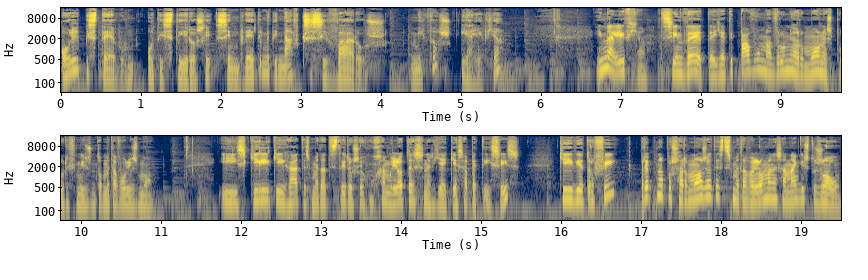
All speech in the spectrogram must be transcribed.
Όλοι πιστεύουν ότι η στήρωση συνδέεται με την αύξηση βάρους. Μύθος ή αλήθεια; Είναι αλήθεια. Συνδέεται γιατί πάβουν να δρούν οι ορμόνες που ρυθμίζουν το μεταβολισμό. Οι σκύλοι και οι γάτες μετά τη στήρωση έχουν χαμηλότερες ενεργειακές απαιτήσεις και η διατροφή πρέπει να προσαρμόζεται στις μεταβαλλόμενες ανάγκες του ζώου.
